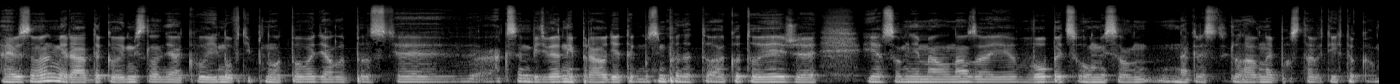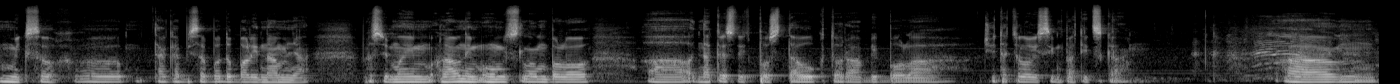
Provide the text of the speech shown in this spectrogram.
A ja by som veľmi rád ako vymyslel nejakú inú vtipnú odpoveď, ale proste, ak chcem byť verný pravde, tak musím povedať to, ako to je, že ja som nemal naozaj vôbec úmysel nakresliť hlavné postavy v týchto komiksoch e, tak, aby sa podobali na mňa. Proste môjim hlavným úmyslom bolo e, nakresliť postavu, ktorá by bola čitateľovi sympatická. Um,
